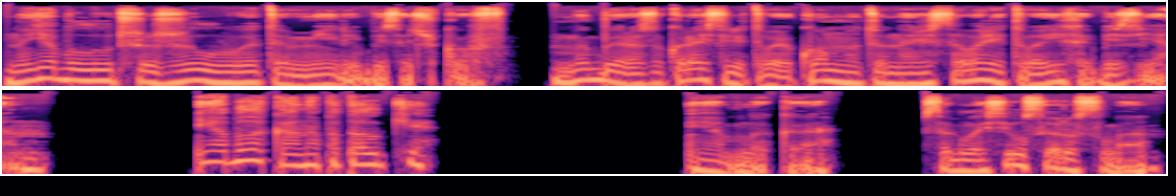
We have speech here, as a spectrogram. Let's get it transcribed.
Но я бы лучше жил в этом мире без очков. Мы бы разукрасили твою комнату, нарисовали твоих обезьян. И облака на потолке. И облака. Согласился Руслан.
